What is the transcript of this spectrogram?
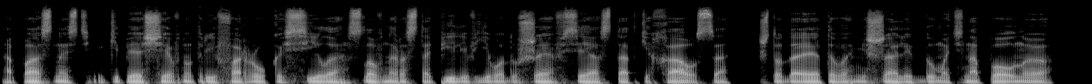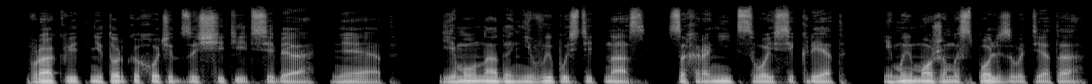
Опасность и кипящая внутри Фарука сила словно растопили в его душе все остатки хаоса, что до этого мешали думать на полную. Враг ведь не только хочет защитить себя, нет. Ему надо не выпустить нас, сохранить свой секрет, и мы можем использовать это.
